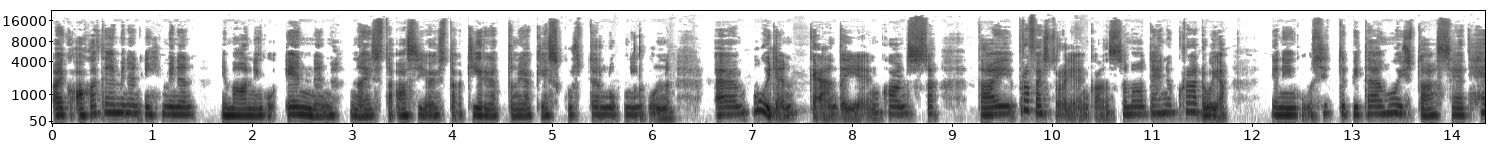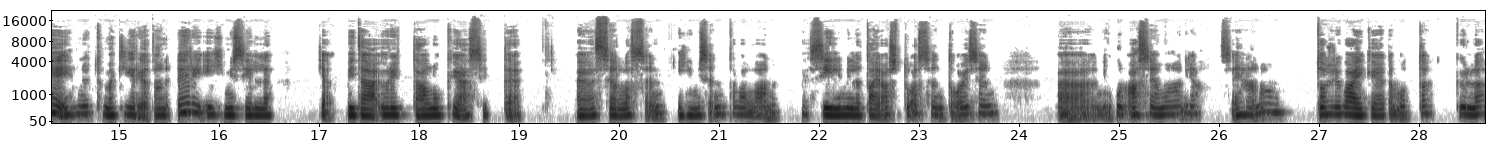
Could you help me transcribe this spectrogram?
aika akateeminen ihminen ja mä oon niin kuin ennen näistä asioista kirjoittanut ja keskustellut niin kuin, ä, muiden kääntäjien kanssa tai professorien kanssa. Mä oon tehnyt graduja ja niin kuin sitten pitää muistaa se, että hei, nyt mä kirjoitan eri ihmisille ja pitää yrittää lukea sitten sellaisen ihmisen tavallaan silmillä tai astua sen toisen ää, niin kuin asemaan. Ja sehän on tosi vaikeaa, mutta kyllä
